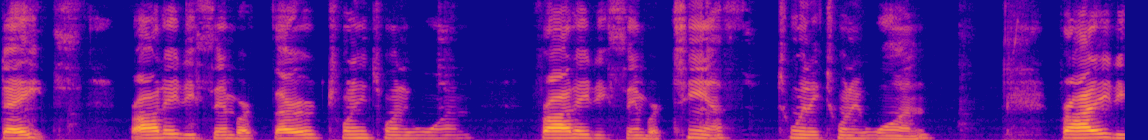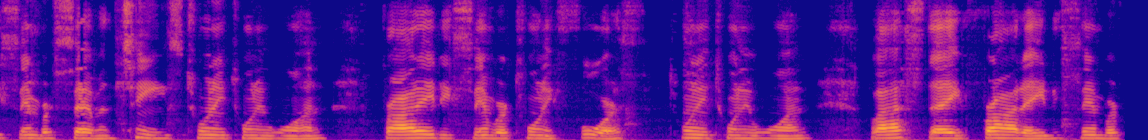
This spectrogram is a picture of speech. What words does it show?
dates Friday, December 3rd, 2021. Friday, December 10th, 2021. Friday, December 17th, 2021. Friday, December 24th, 2021. Last day, Friday, December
